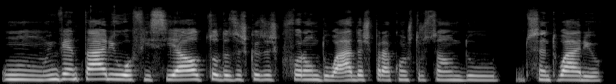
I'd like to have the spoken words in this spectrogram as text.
um inventário oficial de todas as coisas que foram doadas para a construção do, do santuário.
